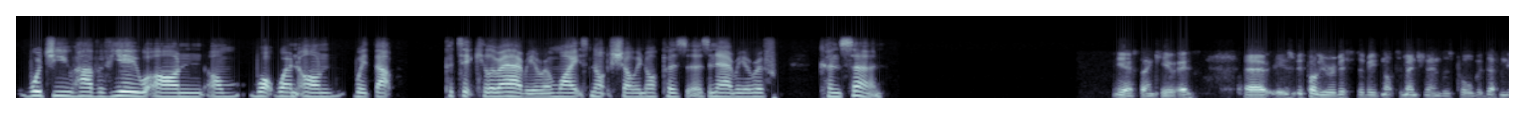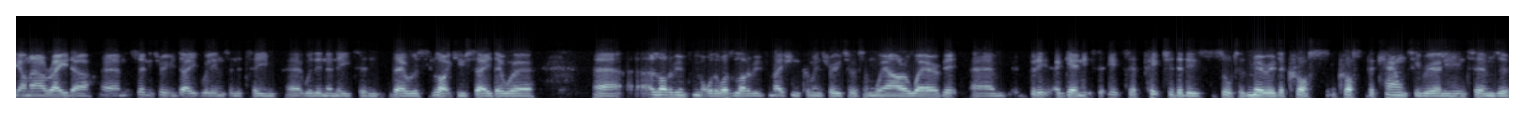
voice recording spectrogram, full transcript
would you have a view on on what went on with that particular area and why it's not showing up as, as an area of concern? Yes, thank you. It's, it's, probably remiss of me not to mention Ensor's Pool, but definitely on our radar. Um, certainly through Dave Williams and the team uh, within Nuneaton, there was, like you say, there were uh, a lot of information, or there was a lot of information coming through to us, and we are aware of it. Um, but it, again, it's it's a picture that is sort of mirrored across across the county, really, in terms of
